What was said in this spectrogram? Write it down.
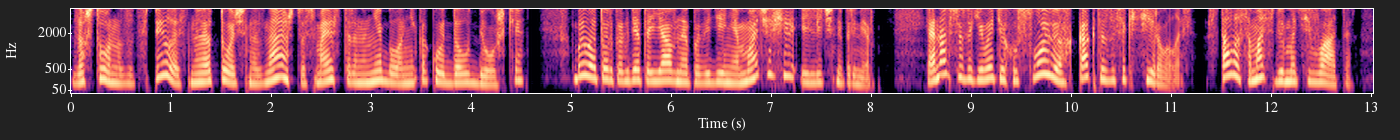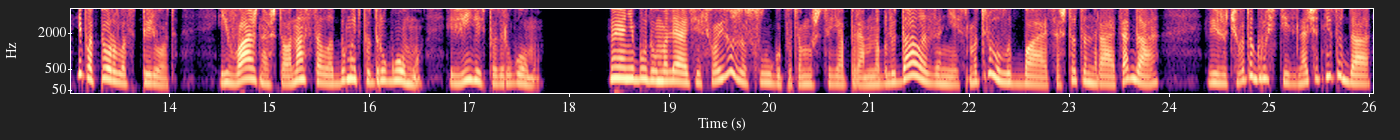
за что она зацепилась, но я точно знаю, что с моей стороны не было никакой долбёжки. Было только где-то явное поведение мачехи и личный пример. И она все таки в этих условиях как-то зафиксировалась, стала сама себе мотиватор и попёрла вперед. И важно, что она стала думать по-другому, видеть по-другому. Но я не буду умолять и свою заслугу, потому что я прям наблюдала за ней, смотрю, улыбается, что-то нравится. Ага, Вижу, чего-то грустит, значит, не туда.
